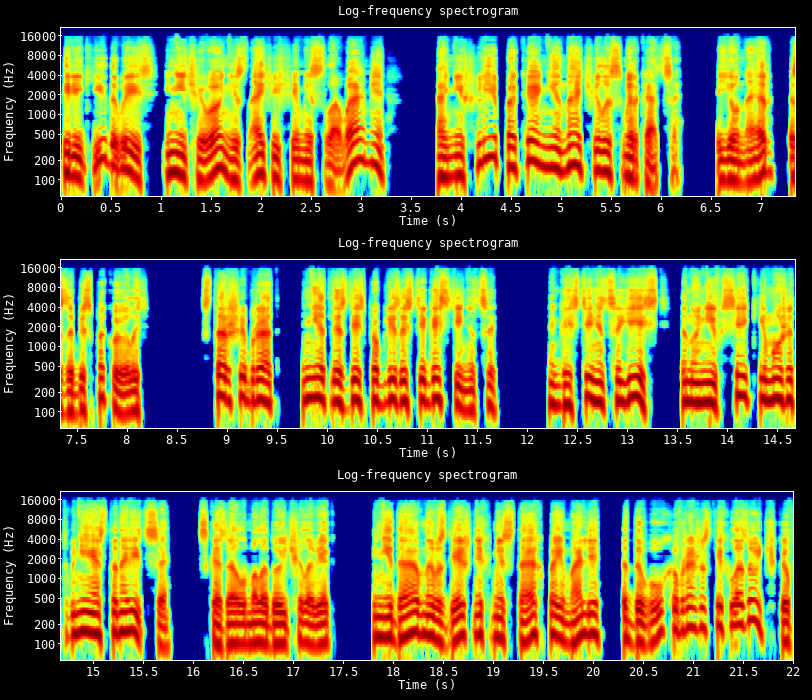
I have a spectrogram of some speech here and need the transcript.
перекидываясь ничего не значащими словами, они шли, пока не начало смеркаться. Юнер забеспокоилась. «Старший брат, нет ли здесь поблизости гостиницы?» «Гостиница есть, но не всякий может в ней остановиться», — сказал молодой человек. «Недавно в здешних местах поймали двух вражеских лазутчиков,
